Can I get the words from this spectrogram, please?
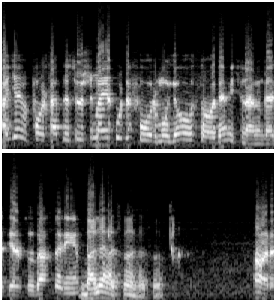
اگه فرصت داشته باشیم من یه خورده فرموله و ساده می‌تونم این قضیه رو تو وقت داریم بله حتما حتما. آره.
